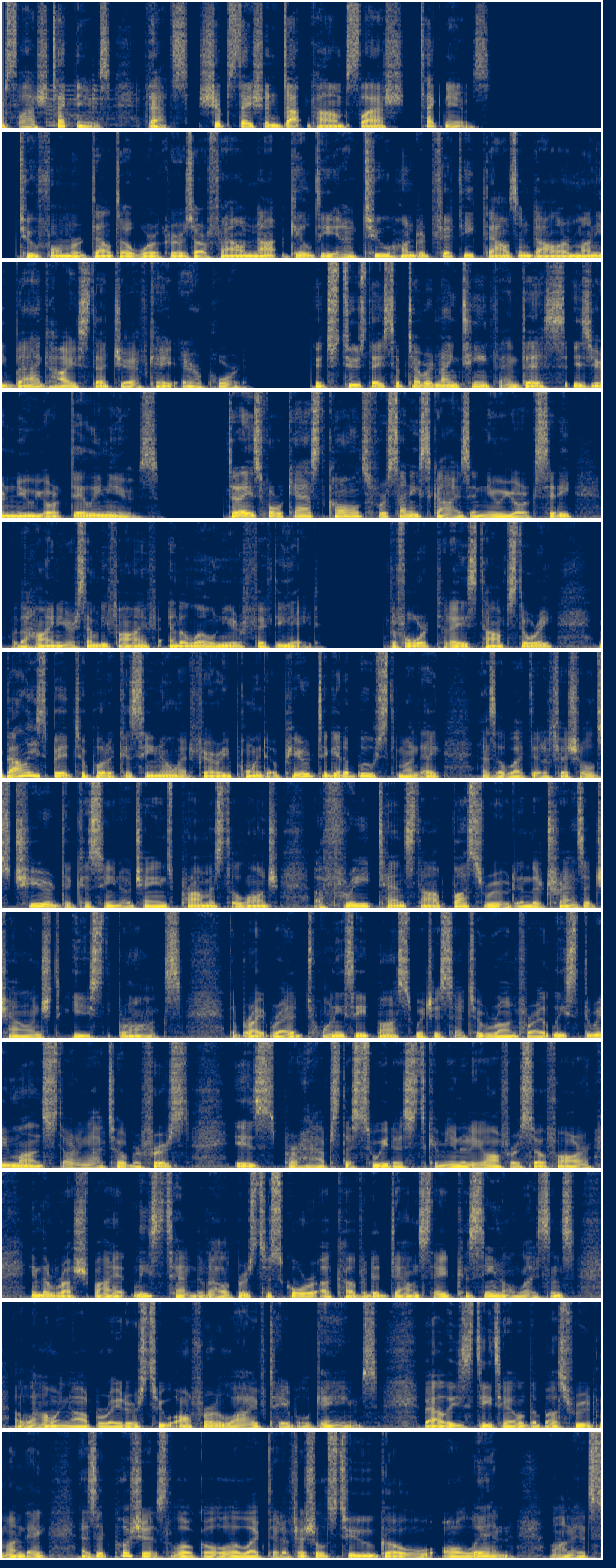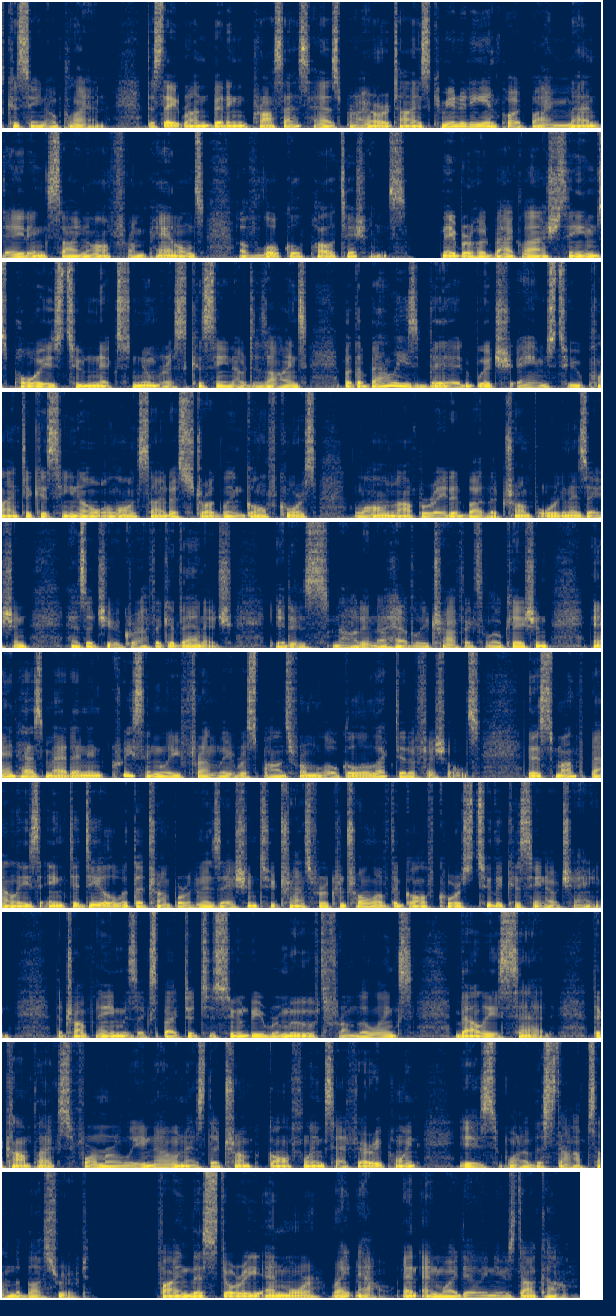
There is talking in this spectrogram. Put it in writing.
slash technews. That's shipstation.com slash technews. Two former Delta workers are found not guilty in a $250,000 money bag heist at JFK Airport. It's Tuesday, September 19th, and this is your New York Daily News. Today's forecast calls for sunny skies in New York City with a high near 75 and a low near 58. Before today's top story, Bally's bid to put a casino at Ferry Point appeared to get a boost Monday as elected officials cheered the casino chain's promise to launch a free 10 stop bus route in the transit challenged East Bronx. The bright red 20 seat bus, which is set to run for at least three months starting October 1st, is perhaps the sweetest community offer so far in the rush by at least 10 developers to score a coveted downstate casino license, allowing operators to offer live table games. Bally's detailed the bus route Monday as it pushes local elected officials to go all in on its casino plan. The state run bidding process has prioritized community input by mandating sign off from panels of local politicians. Neighborhood backlash seems poised to nix numerous casino designs, but the Bally's bid, which aims to plant a casino alongside a struggling golf course long operated by the Trump Organization, has a geographic advantage. It is not in a heavily trafficked location and has met an increasingly friendly response from local elected officials. This month, Bally's inked a deal with the Trump Organization to transfer control of the golf course to the casino chain. The Trump name is expected to soon be removed from the links. Bally's said the complex, formerly known as the Trump Golf Links at Ferry Point, is one of the stops on the bus route. Find this story and more right now at nydailynews.com.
